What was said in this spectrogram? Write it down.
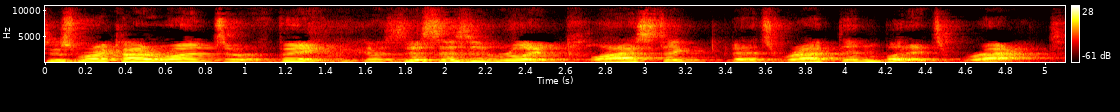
This is where I kind of run into a thing because this isn't really plastic that's wrapped in, but it's wrapped.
